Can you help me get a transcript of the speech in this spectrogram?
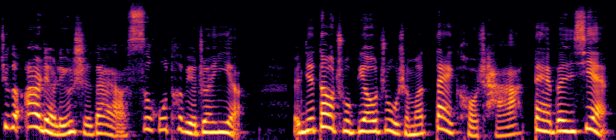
这个二点零时代啊，似乎特别专业，人家到处标注什么代考察、代奔现。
